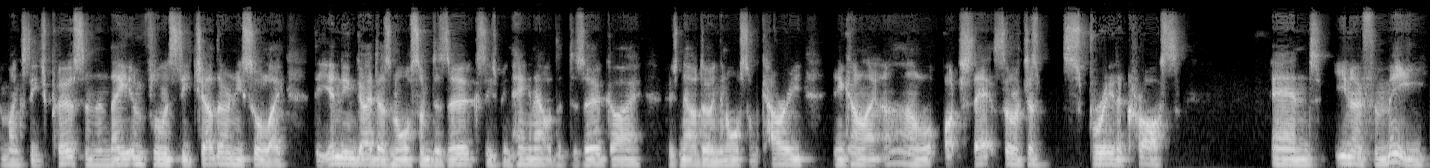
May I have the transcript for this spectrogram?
amongst each person, and they influenced each other. And you saw like the Indian guy does an awesome dessert because he's been hanging out with the dessert guy who's now doing an awesome curry, and you're kind of like, oh, watch that sort of just spread across. And you know, for me,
